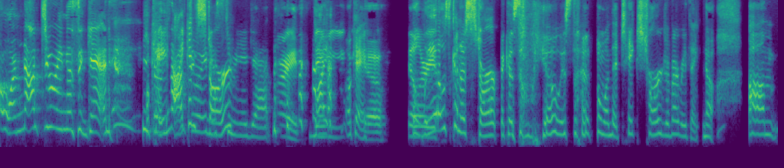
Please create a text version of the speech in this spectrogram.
I'm not doing this again. Okay, I can start. to me again. All right. Maybe you okay. Go. The Hillary. Leo's going to start because the Leo is the, the one that takes charge of everything. No. Um,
